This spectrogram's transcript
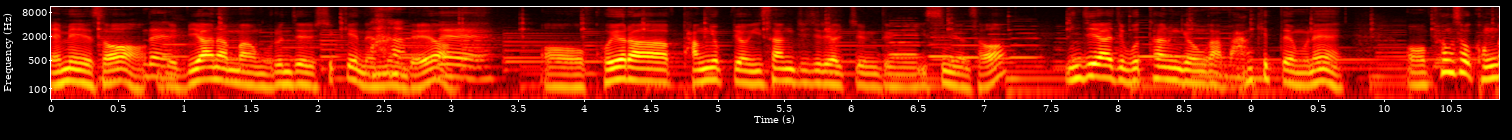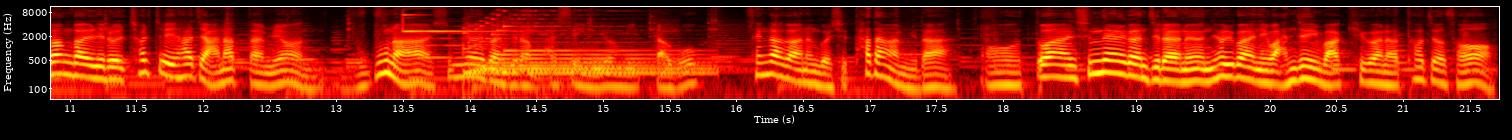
애매해서 네. 이제 미안한 마음 문제를 쉽게 냈는데요. 네. 어, 고혈압, 당뇨병, 이상지질혈증 등이 있으면서 인지하지 못하는 경우가 많기 때문에 어, 평소 건강 관리를 철저히 하지 않았다면 누구나 심혈관 질환 발생 위험이 있다고 생각하는 것이 타당합니다. 어, 또한 심혈관 질환은 혈관이 완전히 막히거나 터져서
